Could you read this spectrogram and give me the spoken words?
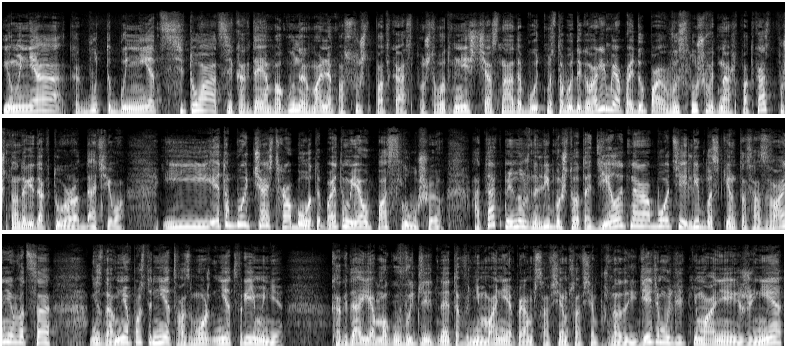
и у меня как будто бы нет ситуации, когда я могу нормально послушать подкаст. Потому что вот мне сейчас надо будет, мы с тобой договорим, я пойду выслушивать наш подкаст, потому что надо редактуру отдать его. И это будет часть работы, поэтому я его послушаю. А так мне нужно либо что-то делать на работе, либо с кем-то созваниваться. Не знаю, у меня просто нет возможности, нет времени когда я могу выделить на это внимание прям совсем-совсем. Потому что надо и детям уделить внимание, и жене,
